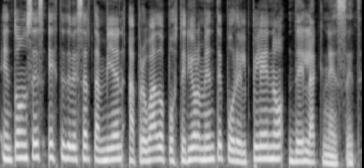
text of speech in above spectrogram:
entonces este debe ser también aprobado posteriormente por el Pleno de la Knesset.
